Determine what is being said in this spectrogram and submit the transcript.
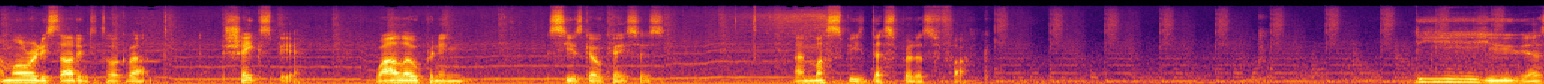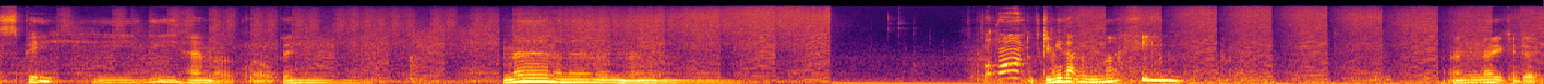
I'm already starting to talk about Shakespeare while opening CSGO cases. I must be desperate as fuck. The USP, the hemoglobin. Na na na na na. Give me that muffin. I know you can do it.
